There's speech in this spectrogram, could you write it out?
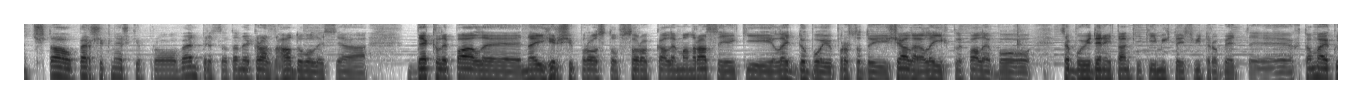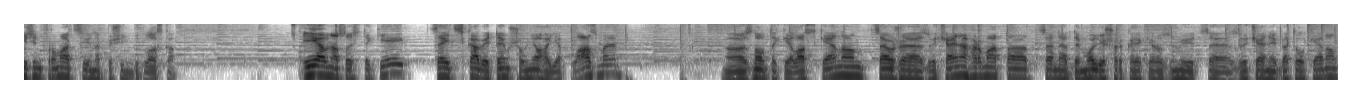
Е, Читав перші книжки про Вентріса, там якраз згадувалися, де клепали найгірші просто в 40 леманраси, які ледь до бою просто доїжджали, але їх клепали, бо це був єдиний танк, який міг той світ робити. Хто має якусь інформацію, напишіть, будь ласка. І в нас ось такий. Цей цікавий тим, що в нього є плазми. Е, Знов таки Last Cannon. Це вже звичайна гармата, це не демолішерка, як я розумію, це звичайний Battle Cannon.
